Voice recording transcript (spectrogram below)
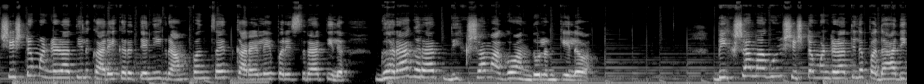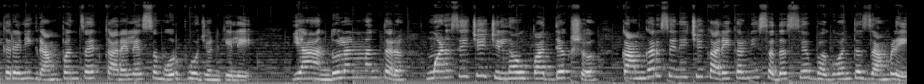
शिष्टमंडळातील कार्यकर्त्यांनी ग्रामपंचायत कार्यालय परिसरातील घराघरात भिक्षा मागो आंदोलन केलं. भिक्षा मागून शिष्टमंडळातील पदाधिकाऱ्यांनी ग्रामपंचायत कार्यालयासमोर भोजन केले. या आंदोलनानंतर मनसेचे जिल्हा उपाध्यक्ष कामगार सेनेचे कार्यकारिणी सदस्य भगवंत जांभळे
